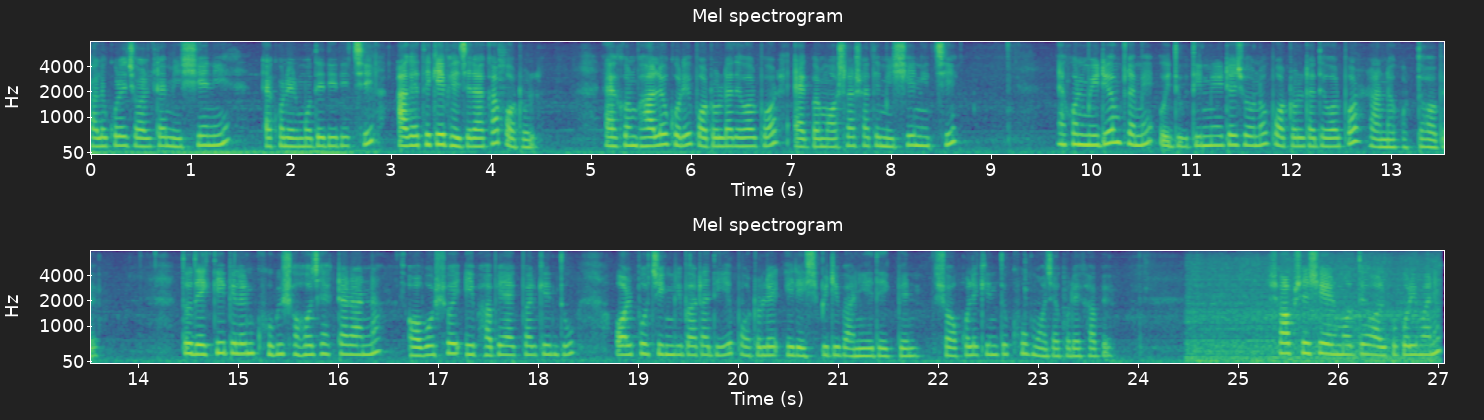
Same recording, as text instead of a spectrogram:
ভালো করে জলটা মিশিয়ে নিয়ে এখন এর মধ্যে দিয়ে দিচ্ছি আগে থেকে ভেজে রাখা পটল। এখন ভালো করে পটলটা দেওয়ার পর একবার মশলার সাথে মিশিয়ে নিচ্ছি। এখন মিডিয়াম ফ্লেমে ওই দু তিন মিনিটের জন্য পটলটা দেওয়ার পর রান্না করতে হবে। তো দেখতেই পেলেন খুবই সহজ একটা রান্না। অবশ্যই এভাবে একবার কিন্তু অল্প চিংড়ি বাটা দিয়ে পটলের এই রেসিপিটি বানিয়ে দেখবেন। সকলে কিন্তু খুব মজা করে খাবে। সব শেষে এর মধ্যে অল্প পরিমাণে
